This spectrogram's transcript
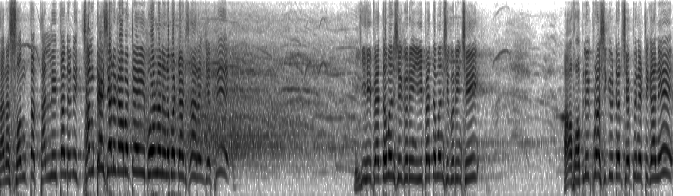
తన సొంత తల్లిదండ్రిని చంపేశాడు కాబట్టే ఈ బోన్లో నిలబడ్డాడు సార్ అని చెప్పి ఈ పెద్ద మనిషి గురించి ఈ పెద్ద మనిషి గురించి ఆ పబ్లిక్ ప్రాసిక్యూటర్ చెప్పినట్టుగానే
